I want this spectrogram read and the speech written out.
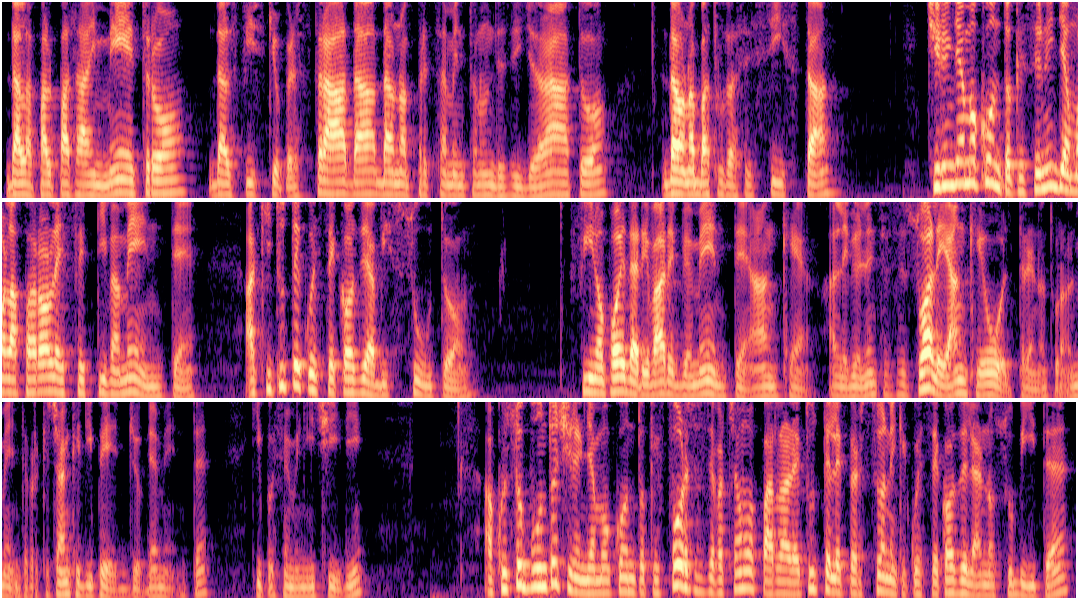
dalla palpata in metro, dal fischio per strada, da un apprezzamento non desiderato, da una battuta sessista, ci rendiamo conto che se noi diamo la parola effettivamente a chi tutte queste cose ha vissuto, fino poi ad arrivare ovviamente anche alle violenze sessuali e anche oltre naturalmente, perché c'è anche di peggio ovviamente, tipo i femminicidi, a questo punto ci rendiamo conto che forse se facciamo parlare tutte le persone che queste cose le hanno subite,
